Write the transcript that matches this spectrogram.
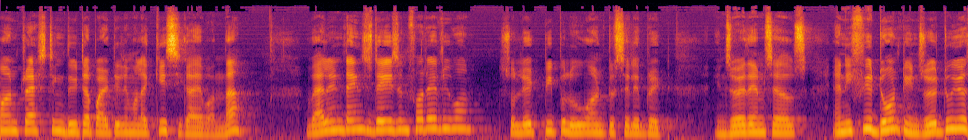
कन्ट्रास्टिङ दुइटा पार्टीले मलाई के सिकायो भन्दा Valentine's Day is in for everyone so let people who want to celebrate enjoy themselves and if you don't enjoy do your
